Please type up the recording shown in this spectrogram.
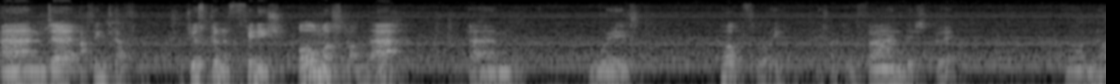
And uh, I think I'm just going to finish almost on that um, with, hopefully, if I can find this bit. Oh no,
